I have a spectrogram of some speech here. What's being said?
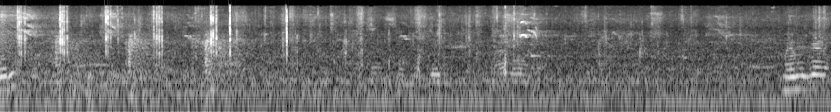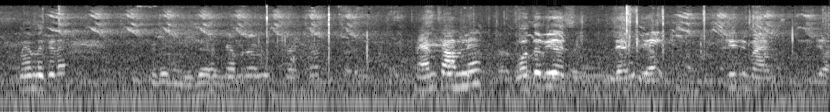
मैम मैम इकडे मैम सामने वो तो भी लेफ़्ट मैम या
